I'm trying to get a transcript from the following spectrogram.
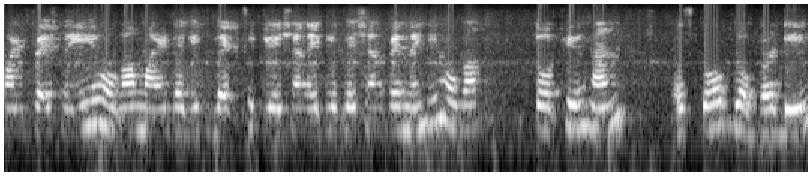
माइंड फ्रेश नहीं होगा माइंड एक एग्जैक्ट सिचुएशन एक लोकेशन पे नहीं होगा तो फिर हम उसको प्रॉपर डील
